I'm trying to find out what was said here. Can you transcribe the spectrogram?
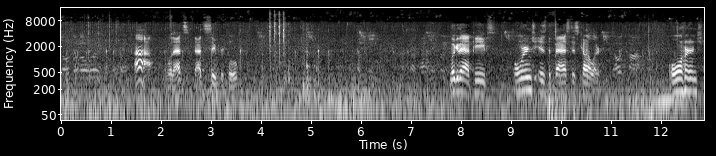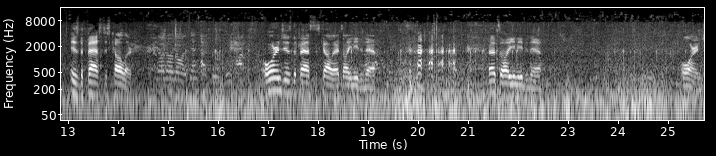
though, don't know where Ah, well that's that's super cool. Look at that, peeps. Orange is the fastest color. No, it's not. Orange is the fastest color. No, no, no, it's anti-blue. Orange is the fastest color. That's all you need to know. That's all you need to know. Orange.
